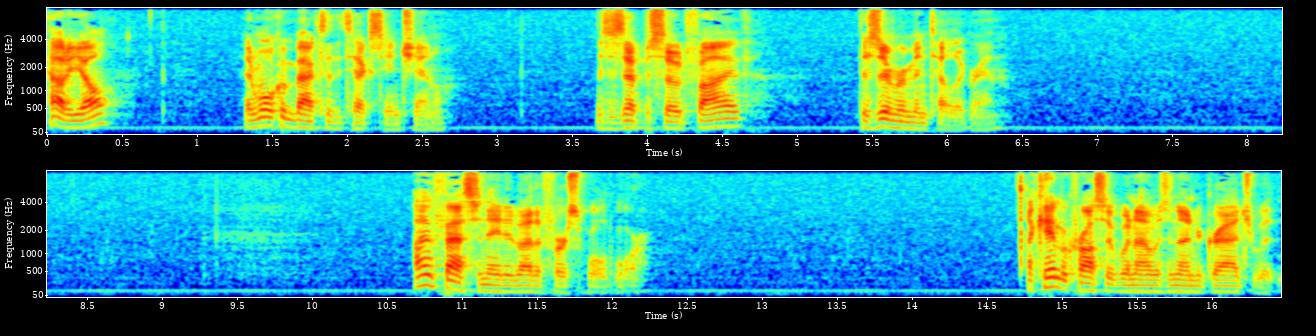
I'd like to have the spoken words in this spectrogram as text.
Howdy, y'all, and welcome back to the Texian channel. This is episode 5 The Zimmerman Telegram. I'm fascinated by the First World War. I came across it when I was an undergraduate.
